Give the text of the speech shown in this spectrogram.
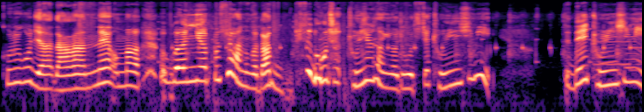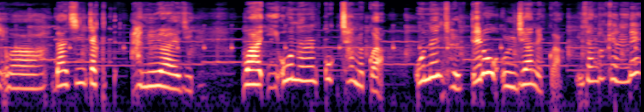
그리고 이제 나갔네 엄마가 어, 많이 아팠어 하는 거야. 난 진짜 너무 자, 존심 상해가지고 진짜 존심이 내 존심이 와 나 진짜 그때 안 울어야지. 와 이 오늘은 꼭 참을 거야. 오늘 절대로 울지 않을 거야. 이 생각했는데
